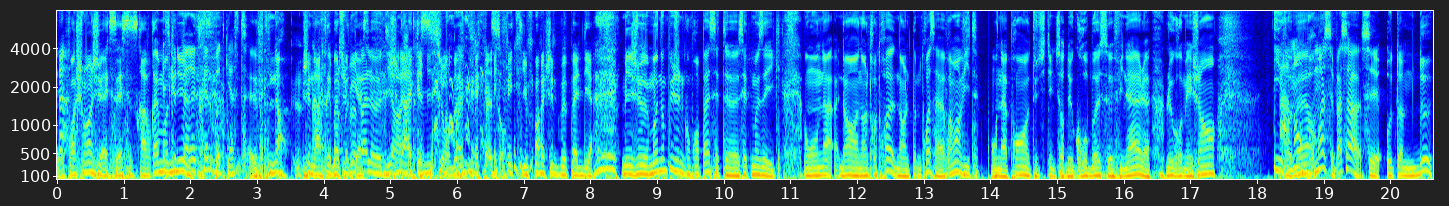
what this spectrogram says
Franchement, je, ça, ça sera vraiment Est-ce que tu nul. arrêterais le podcast Euh, non, je n'arrêterai pas le Tu peux podcast. pas le dire Je à chaque n'arrêterai- émission, de toute façon. Effectivement, je ne peux pas le dire. Mais je, moi non plus, je ne comprends pas cette, euh, cette mosaïque. On a dans, dans le tome 3, dans le tome 3, ça va vraiment vite. On apprend tout de suite une sorte de gros boss final, le gros méchant. Il Ah non, pour moi c'est pas ça, c'est au tome 2.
